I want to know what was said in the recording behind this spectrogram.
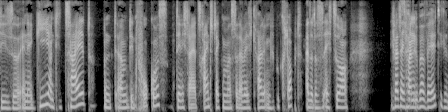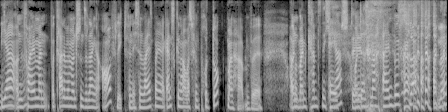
diese Energie und die Zeit und ähm, den Fokus, den ich da jetzt reinstecken müsste, da wäre ich gerade irgendwie bekloppt. Also das ist echt so, ich weiß nicht, halt man überwältigend. Ja, und vor allem man, gerade wenn man schon so lange auflegt, finde ich, dann weiß man ja ganz genau, was für ein Produkt man haben will. Aber und man kann es nicht ey, herstellen. Und das macht einen bekloppt. ne?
